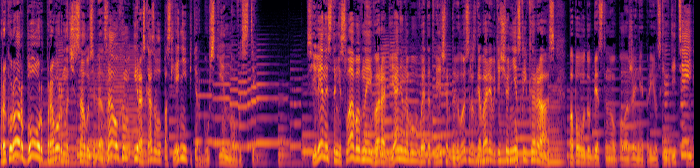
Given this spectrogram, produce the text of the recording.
прокурор Боур проворно чесал у себя за ухом и рассказывал последние петербургские новости. С Еленой Станиславовной Воробьянинову в этот вечер довелось разговаривать еще несколько раз по поводу бедственного положения приютских детей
